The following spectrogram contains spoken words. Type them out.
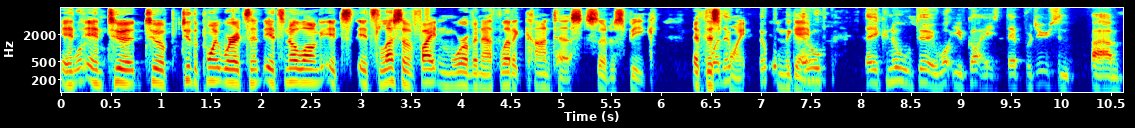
and and to to to the point where it's it's no longer it's it's less of a fight and more of an athletic contest, so to speak, at this Well, point they're- in the they're game. all- they can all do what you've got is they're producing um,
